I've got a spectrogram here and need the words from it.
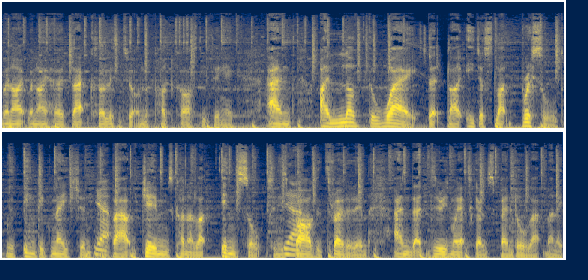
when I when I heard that because I listened to it on the podcasty thingy, and I loved the way that like he just like bristled with indignation Yeah. about Jim's kind of like insults and his Yeah. barbs he'd thrown at him, and that the reason why he had to go and spend all that money.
